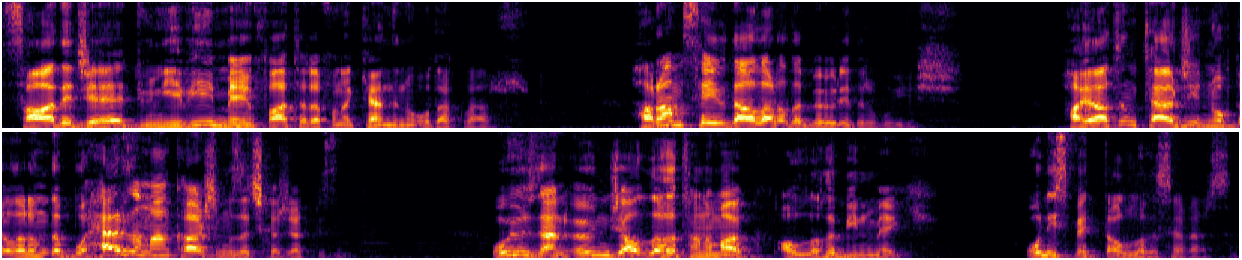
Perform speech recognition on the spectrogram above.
sadece dünyevi menfaat tarafına kendini odaklar. Haram sevdalarda da böyledir bu iş. Hayatın tercih noktalarında bu her zaman karşımıza çıkacak bizim. O yüzden önce Allah'ı tanımak, Allah'ı bilmek. O nispette Allah'ı seversin.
